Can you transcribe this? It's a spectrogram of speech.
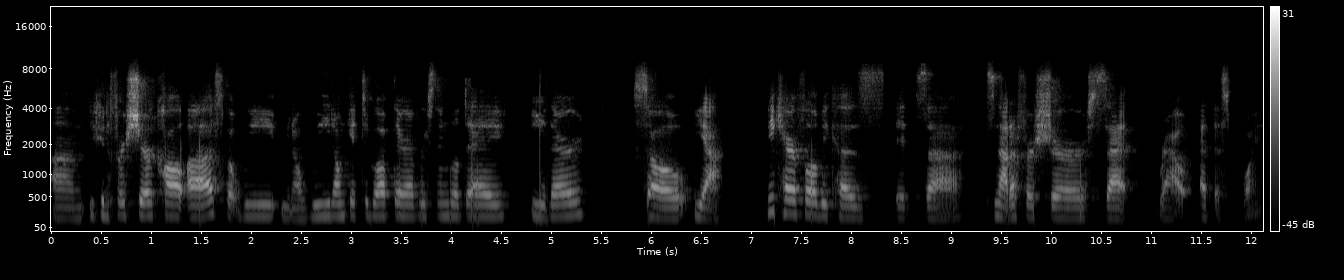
Um, you can for sure call us, but we, you know, we don't get to go up there every single day either. So yeah, be careful because it's uh, it's not a for sure set route at this point.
